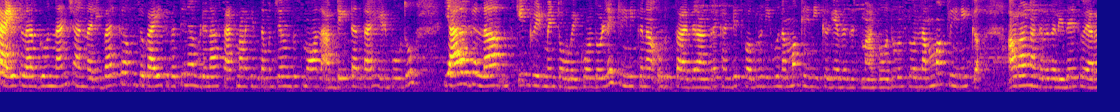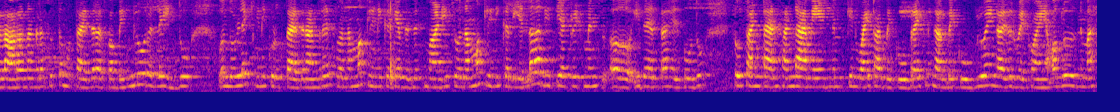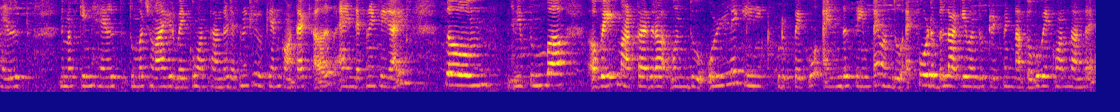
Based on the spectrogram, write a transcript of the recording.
Guys ಎಲ್ಲರಿಗೂ ನನ್ನ ಚಾನಲ್ನಲ್ಲಿ ವೆಲ್ಕಮ್ ಸೊ ಗೈಸ್ ಇವತ್ತಿನ ವಿಡಿಯೋನ ಸ್ಟಾರ್ಟ್ ಮಾಡೋಕ್ಕಿಂತ ಮುಂಚೆ ಒಂದು ಸ್ಮಾಲ್ ಅಪ್ಡೇಟ್ ಅಂತ ಹೇಳ್ಬೋದು. ಯಾರಾಗೆಲ್ಲ ಸ್ಕಿನ್ ಟ್ರೀಟ್ಮೆಂಟ್ ತಗೋಬೇಕು ಒಂದು ಒಳ್ಳೆ ಕ್ಲಿನಿಕ್ನ ಹುಡುಕ್ತಾ ಇದ್ದೀರಾ ಅಂದರೆ ಖಂಡಿತವಾಗ್ಲೂ ನೀವು ನಮ್ಮ ಕ್ಲಿನಿಕ್ಗೆ ವಿಸಿಟ್ ಮಾಡ್ಬೋದು. ಸೊ ನಮ್ಮ ಕ್ಲಿನಿಕ್ ಆರ್ ಆರ್ ನಗರದಲ್ಲಿದೆ ಸೊ ಯಾರೆಲ್ಲ ಆರ್ ಆರ್ ನಗರ ಸುತ್ತಮುತ್ತ ಇದ್ದಾರೆ ಅಥವಾ ಬೆಂಗಳೂರಲ್ಲೇ ಇದ್ದು ಒಂದು ಒಳ್ಳೆ ಕ್ಲಿನಿಕ್ ಹುಡುಕ್ತಾ ಇದ್ದೀರಾ ಅಂದರೆ ಸೊ ನಮ್ಮ ಕ್ಲಿನಿಕ್ಗೆ ವಿಸಿಟ್ ಮಾಡಿ. ಸೊ ನಮ್ಮ ಕ್ಲಿನಿಕಲ್ಲಿ ಎಲ್ಲ ರೀತಿಯ ಟ್ರೀಟ್ಮೆಂಟ್ಸ್ ಇದೆ ಅಂತ ಹೇಳ್ಬೋದು. So sun tan sun damage ನಿಮ್ಮ ಸ್ಕಿನ್ ವೈಟ್ ಆಗಬೇಕು ಬ್ರೈಟ್ನಿಂಗ್ ಆಗಬೇಕು ಗ್ಲೋಯಿಂಗ್ ಆಗಿರಬೇಕು. ಆ್ಯಂಡ್ ಯಾವಾಗಲೂ ನಿಮ್ಮ ಹೆಲ್ತ್ ನಿಮ್ಮ ಸ್ಕಿನ್ ಹೆಲ್ತ್ ತುಂಬ ಚೆನ್ನಾಗಿರಬೇಕು ಅಂತ ಅಂದರೆ definitely you can contact us and definitely guys so ನೀವು ತುಂಬ ವೆಯ್ಟ್ ಮಾಡ್ತಾ ಇದ್ದೀರಾ ಒಂದು ಒಳ್ಳೆ ಕ್ಲಿನಿಕ್ ಹುಡುಕಬೇಕು and in the same time ಒಂದು ಅಫೋರ್ಡಬಲ್ ಆಗಿ ಒಂದು ಟ್ರೀಟ್ಮೆಂಟ್ನ ತಗೋಬೇಕು ಅಂತ ಅಂದರೆ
